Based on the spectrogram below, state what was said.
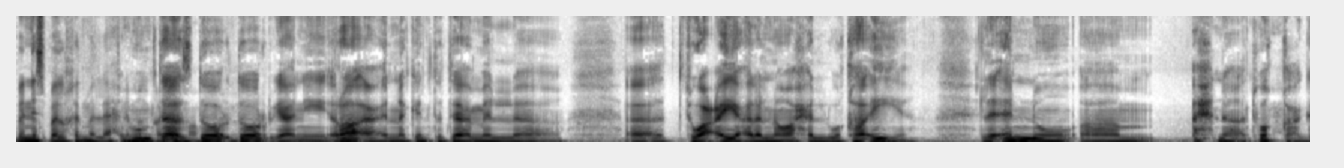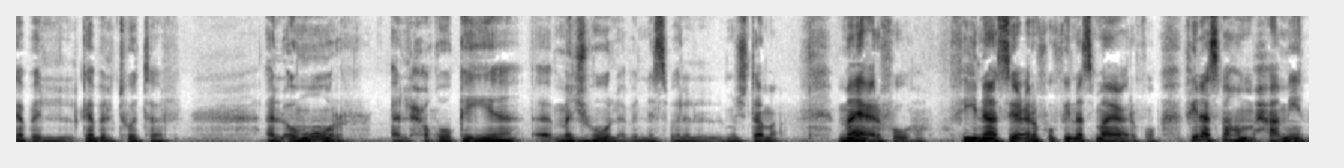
بالنسبة للخدمة اللي إحنا ممتاز. دور دور يعني رائع انك انت تعمل آه، آه، توعي على النواحي الوقائية. لأنه إحنا أتوقع قبل قبل تويتر الأمور الحقوقية آه، مجهولة بالنسبة للمجتمع. ما يعرفوها. في ناس يعرفوا في ناس ما يعرفوا. في ناس ما هم محامين.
